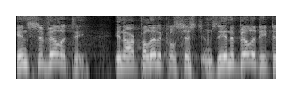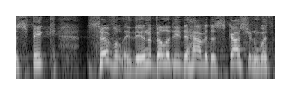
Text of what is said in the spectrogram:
incivility in our political systems, the inability to speak civilly, the inability to have a discussion with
